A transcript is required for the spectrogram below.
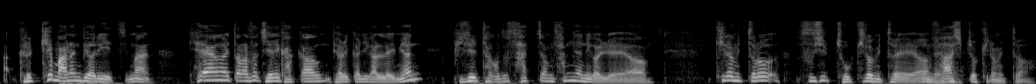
아, 그렇게 많은 별이 있지만 태양을 떠나서 제일 가까운 별까지 가려면 빛을 타고도 4.3년이 걸려요. 킬로미터로 수십조 킬로미터예요. 네. 40조 킬로미터.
